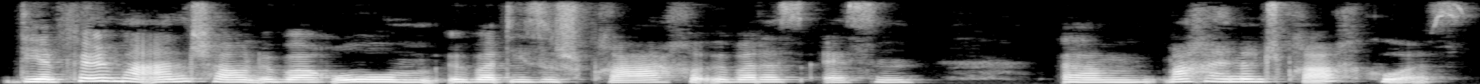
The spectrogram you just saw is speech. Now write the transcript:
dir Filme anschauen über Rom, über diese Sprache, über das Essen? Ähm, mach einen Sprachkurs.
